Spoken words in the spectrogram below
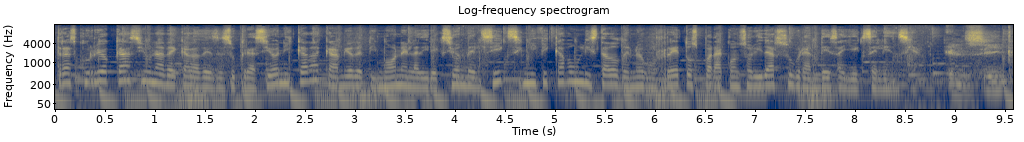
Transcurrió casi una década desde su creación y cada cambio de timón en la dirección del SIC significaba un listado de nuevos retos para consolidar su grandeza y excelencia. El SIC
